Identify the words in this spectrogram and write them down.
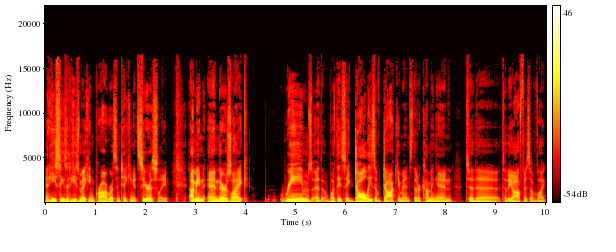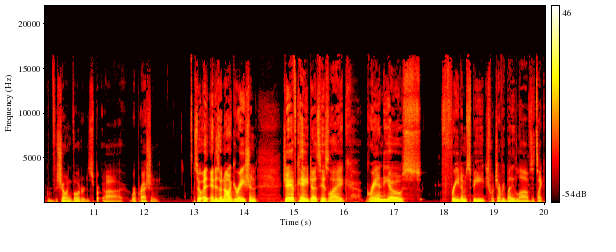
and he sees that he's making progress and taking it seriously. I mean, and there's like reams what they say dollies of documents that are coming in to the to the office of like showing voter uh, repression. So at, at his inauguration. Jfk does his like grandiose freedom speech which everybody loves. It's like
